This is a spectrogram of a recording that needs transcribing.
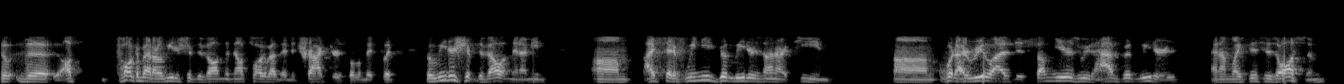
the, the I'll talk about our leadership development. And I'll talk about the detractors a little bit, but the leadership development. I mean, um, I said if we need good leaders on our team, um, what I realized is some years we'd have good leaders, and I'm like, this is awesome.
